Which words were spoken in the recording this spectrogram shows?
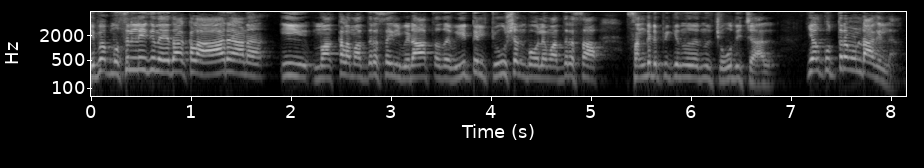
ഇപ്പൊ മുസ്ലിം ലീഗ് നേതാക്കൾ ആരാണ് ഈ മക്കളെ മദ്രസയിൽ വിടാത്തത്? വീട്ടിൽ ട്യൂഷൻ പോലെ മദ്രസ സംഘടിപ്പിക്കുന്നത് എന്ന് ചോദിച്ചാൽ ഇയാൾക്ക് ഉത്തരമുണ്ടാകില്ല.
